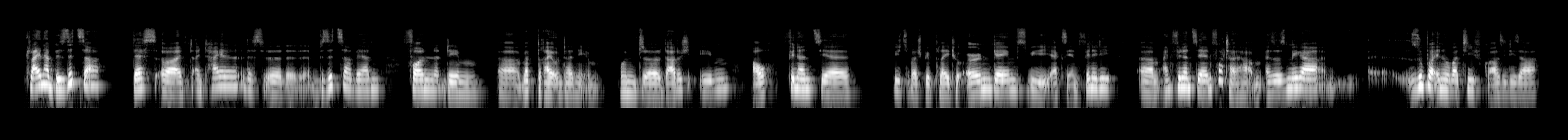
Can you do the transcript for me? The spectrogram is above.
kleiner Besitzer des äh, ein Teil des äh, Besitzer werden von dem äh, Web 3 Unternehmen und äh, dadurch eben auch finanziell wie zum Beispiel Play-to-Earn Games wie Axie Infinity ähm, einen finanziellen Vorteil haben. Also es ist mega äh, super innovativ quasi dieser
